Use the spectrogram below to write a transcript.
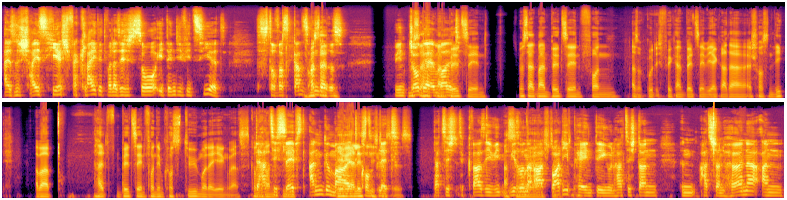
als ein scheiß Hirsch verkleidet, weil er sich so identifiziert. Das ist doch was ganz anderes. Halt, Wie ein Jogger halt im Wald. Ein Bild sehen. Ich müsste halt mal ein Bild sehen von, also gut, ich will kein Bild sehen, wie er gerade erschossen liegt, aber halt ein Bild sehen von dem Kostüm oder irgendwas. Der hat sich selbst angemalt komplett. Der hat sich quasi wie, so, wie so eine ja, Art Bodypainting und hat sich dann hat sich dann Hörner an,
